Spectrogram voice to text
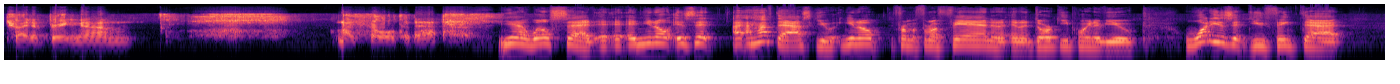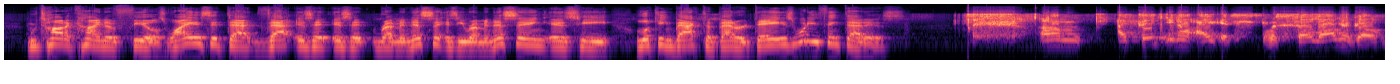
try to bring um, my soul to that. Yeah, well said. And, and, you know, is it? I have to ask you. You know, from from a fan and a, and a dorky point of view, what is it? Do you think that Mutata kind of feels? Why is it that that is it? Is it reminiscent? Is he reminiscing? Is he looking back to better days? What do you think that is? Um, I think you know, I it was so long ago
